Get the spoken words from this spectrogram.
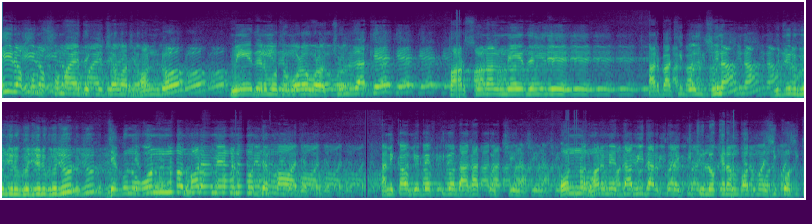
এই রকম সময় দেখেছি আমার ভণ্ড। মেয়েদের মতো বড় বড় চুল রাখে। পার্সোনাল মেয়েদের দিয়ে আর বাকি বলছি না। গুজুর গুজুর গুজুর গুজুর যে কোনো অন্য ধর্মের মধ্যে পাওয়া যেত। আমি কাউকে ব্যক্তিগত আঘাত করছি না। অন্য ধর্মের দাবিদার করে কিছু লোকেরাম বদমাশি করত।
